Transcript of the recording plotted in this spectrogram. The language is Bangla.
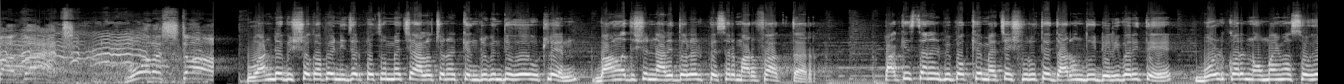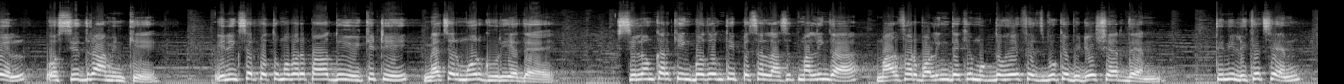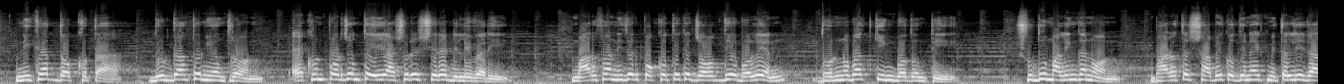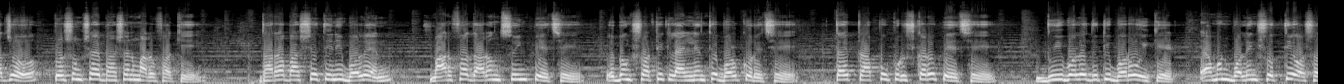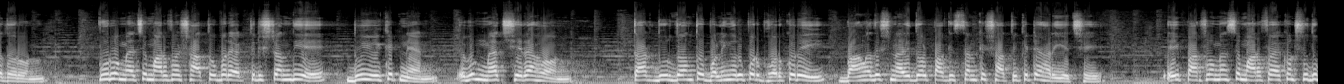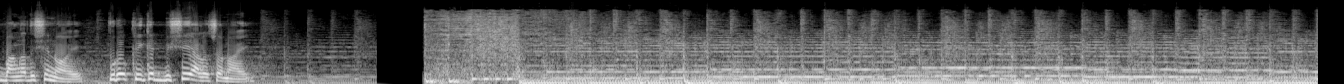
What a start! ওয়ানডে বিশ্বকাপে নিজের প্রথম ম্যাচে আলোচনার কেন্দ্রবিন্দু হয়ে উঠলেন বাংলাদেশের নারী দলের পেসার মারুফা আক্তার। পাকিস্তানের বিপক্ষে ম্যাচে শুরুতে দারুণ দুই ডেলিভারিতে বোল্ড করেন ওমাইমা সোহেল ও সিদ্রা আমিনকে। ইনিংসের প্রথম ওভারে পাওয়া দুই উইকেটই ম্যাচের মোড় ঘুরিয়ে দেয়। শ্রীলঙ্কার কিংবদন্তি পেসার লাসিত মালিঙ্গা মারুফার বোলিং দেখে মুগ্ধ হয়ে ফেসবুকে ভিডিও শেয়ার দেন। তিনি লিখেছেন, নিখাত দক্ষতা, দুর্দান্ত নিয়ন্ত্রণ এখন পর্যন্ত এই আসরের সেরা ডেলিভারি। মারুফা নিজের পক্ষ থেকে জবাব দিয়ে বলেন, ধন্যবাদ কিংবদন্তি। শুধু মালিঙ্গা নন, ভারতের সাবেক অধিনায়ক মিতালি রাজও প্রশংসায় ভাসান মারুফাকে। ধারাভাষ্যে তিনি বলেন, মারুফা দারুণ সুইং পেয়েছে এবং সঠিক লাইন লেন্থে বল করেছে, তাই প্রাপ্য পুরস্কারও পেয়েছে। দুই বলে দুটি বড় উইকেট, এমন বোলিং সত্যি অসাধারণ। পুরো ম্যাচে মারুফা সাত ওভার একত্রিশ রান দিয়ে দুই উইকেট নেন এবং ম্যাচ সেরা হন। তার দুর্দান্ত বোলিংয়ের উপর ভর করেই বাংলাদেশ নারী দল পাকিস্তানকে সাত উইকেটে হারিয়েছে। এই পারফরম্যান্সে মারুফা এখন শুধু বাংলাদেশে নয়, পুরো ক্রিকেট বিশ্বেই আলোচনায়।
